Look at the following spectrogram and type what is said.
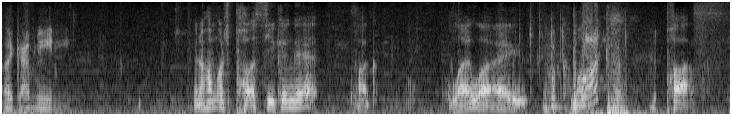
Like, I mean, You know how much puss you can get? Fuck. Lie lie. Come on. Puss.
